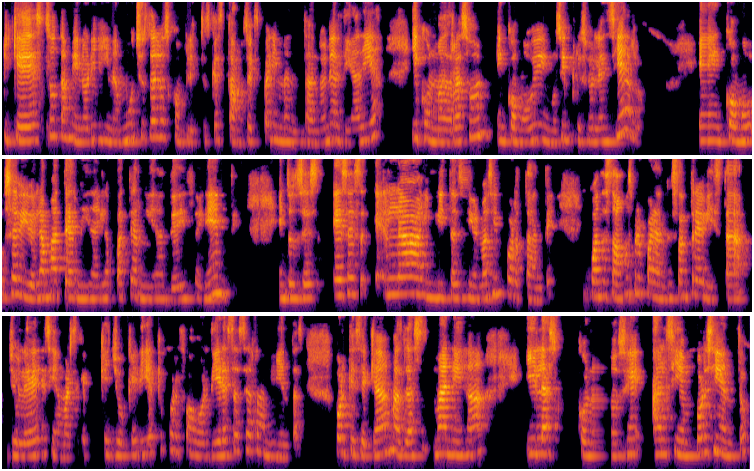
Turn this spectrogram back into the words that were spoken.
y que esto también origina muchos de los conflictos que estamos experimentando en el día a día y con más razón en cómo vivimos incluso el encierro en cómo se vive la maternidad y la paternidad de diferente. Entonces, esa es la invitación más importante. Cuando estábamos preparando esta entrevista, yo le decía a Marcia que, yo quería que por favor diera esas herramientas, porque sé que además las maneja y las conoce al 100%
